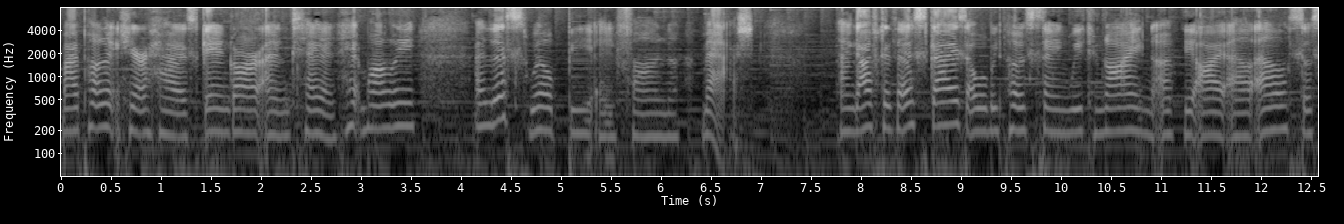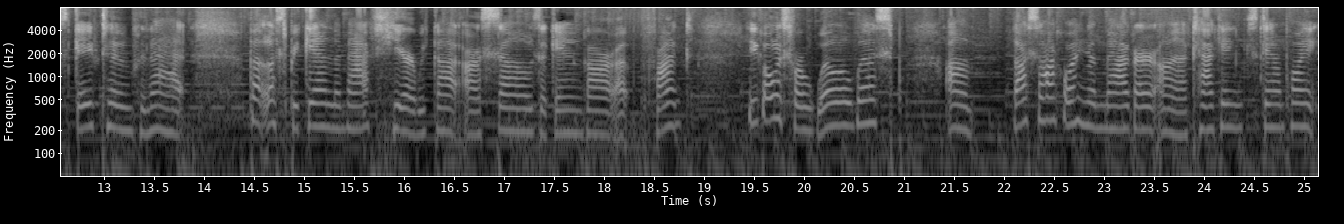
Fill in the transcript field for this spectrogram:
My opponent here has Gengar, Entei, and Hitmonlee. And this will be a fun match. And after this, guys, I will be posting week 9 of the ILL, so stay tuned for that. But let's begin the match here. We got ourselves a Gengar up front. He goes for Will-O-Wisp. Um, that's not going to matter on an attacking standpoint.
